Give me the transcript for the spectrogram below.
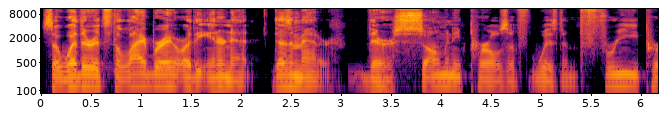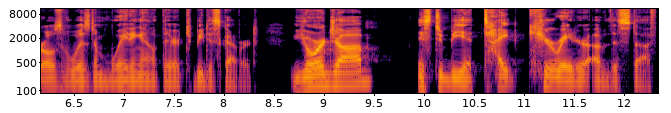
So whether it's the library or the internet, doesn't matter. There are so many pearls of wisdom, free pearls of wisdom waiting out there to be discovered. Your job is to be a tight curator of this stuff,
